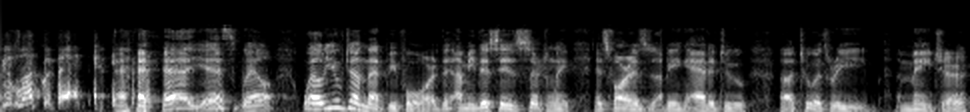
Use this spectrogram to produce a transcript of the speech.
Good luck with that. yes, well, well, you've done that before. I mean, this is certainly as far as being added to uh, two or three major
